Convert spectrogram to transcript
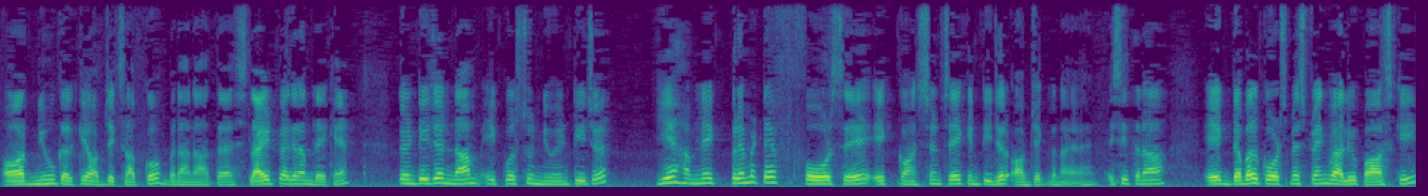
اور نیو کر کے آبجیکٹس آپ کو بنانا آتا ہے۔ سلائڈ پہ اگر ہم دیکھیں تو انٹیجر نم اکولس ٹو نیو انٹیجر یہ ہم نے ایک پریمیٹو فور سے ایک کانسٹنٹ سے ایک انٹیجر آبجیکٹ بنایا ہے۔ اسی طرح ایک ڈبل کوٹس میں اسٹرنگ ویلو پاس کی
